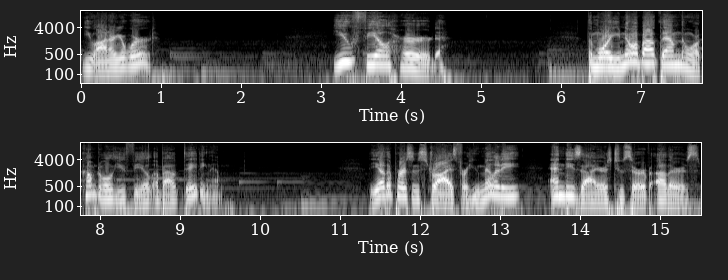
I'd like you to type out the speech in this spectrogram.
You honor your word. You feel heard. The more you know about them, the more comfortable you feel about dating them. The other person strives for humility and desires to serve others.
